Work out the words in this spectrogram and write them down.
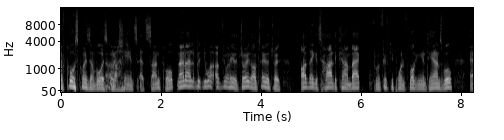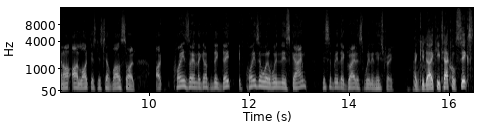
of course, Queensland have always got Ah. a chance at Suncorp. No, no, but you want if you want to hear the truth, I'll tell you the truth. I think it's hard to come back from a 50 point flogging in Townsville, and I, I like this New South Wales side. I, Queensland, they're going to have to dig deep. If Queensland were to win this game, this would be their greatest win in history. Okie dokie. Tackle six.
